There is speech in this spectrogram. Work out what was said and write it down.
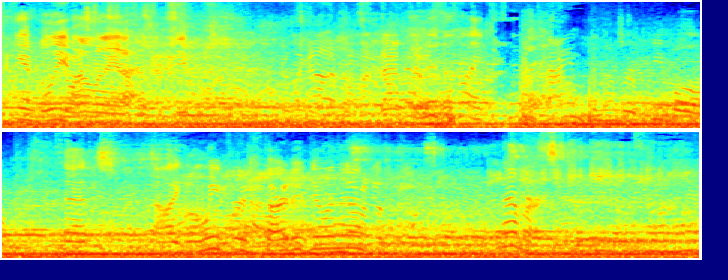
I can't believe how many African people. Because I got it from a This is like 10 times the number of people that, like when we first started doing this, never.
